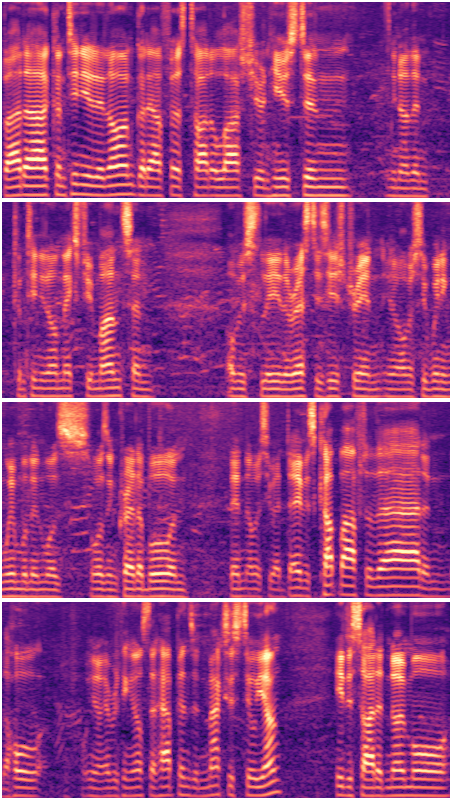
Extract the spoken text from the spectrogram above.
But uh, continued it on, got our first title last year in Houston, you know, then continued on next few months. And obviously the rest is history. And you know obviously winning Wimbledon was was incredible. And then obviously we had Davis Cup after that and the whole you know everything else that happens. And Max is still young. He decided no more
